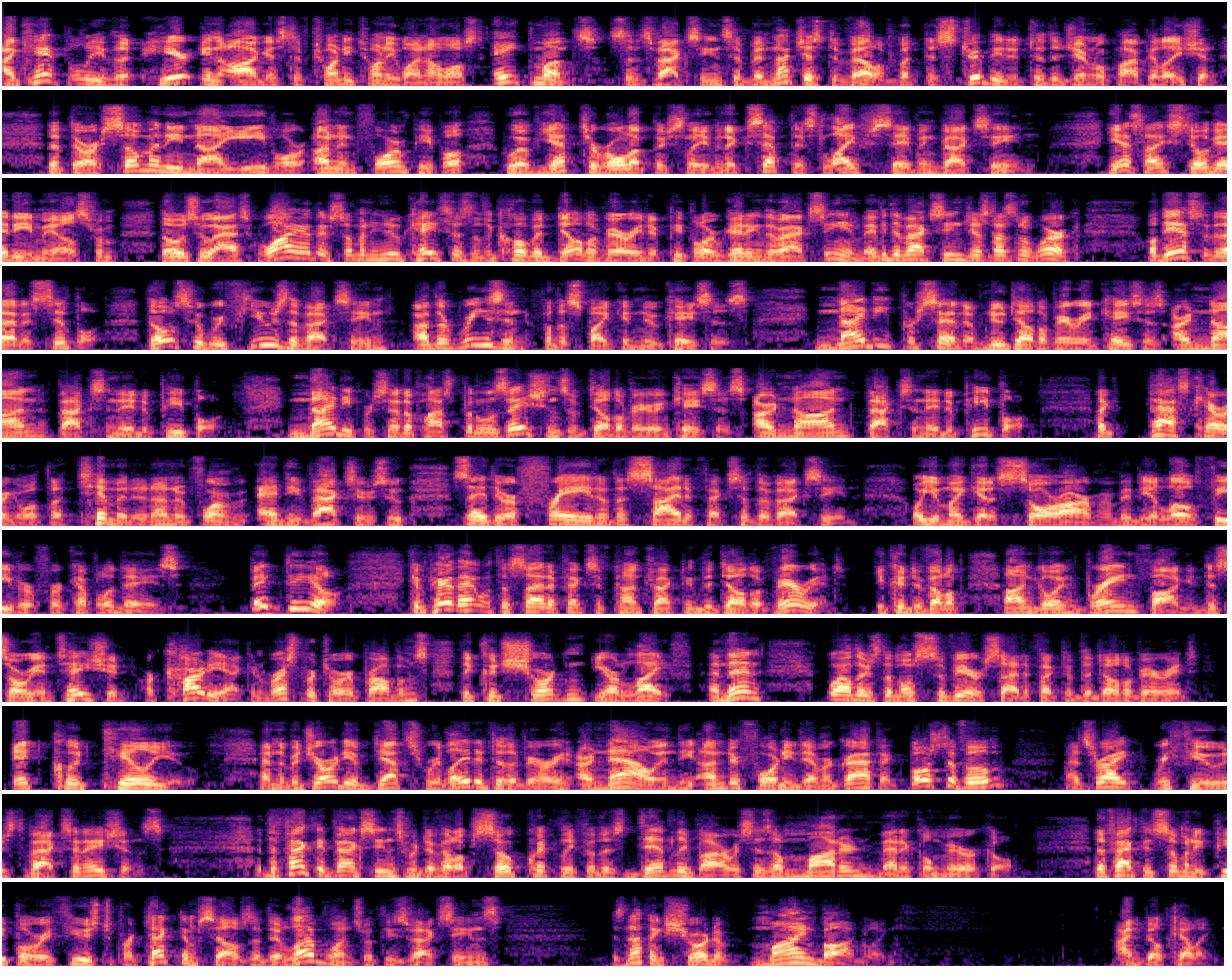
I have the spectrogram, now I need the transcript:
I can't believe that here in August of 2021, almost eight months since vaccines have been not just developed, but distributed to the general population, that there are so many naive or uninformed people who have yet to roll up their sleeve and accept this life-saving vaccine. Yes, I still get emails from those who ask, why are there so many new cases of the COVID Delta variant if people are getting the vaccine? Maybe the vaccine just doesn't work. Well, the answer to that is simple. Those who refuse the vaccine are the reason for the spike in new cases. 90% of new Delta variant cases are non-vaccinated people. 90% of hospitalizations of Delta variant cases are non-vaccinated people like past caring about the timid and uninformed anti-vaxxers who say they're afraid of the side effects of the vaccine. Or you might get a sore arm or maybe a low fever for a couple of days. Big deal. Compare that with the side effects of contracting the Delta variant. You could develop ongoing brain fog and disorientation, or cardiac and respiratory problems that could shorten your life. And then, well, there's the most severe side effect of the Delta variant. It could kill you and the majority of deaths related to the variant are now in the under 40 demographic, most of whom, that's right, refused vaccinations. The fact that vaccines were developed so quickly for this deadly virus is a modern medical miracle. The fact that so many people refuse to protect themselves and their loved ones with these vaccines is nothing short of mind boggling. I'm Bill Kelly.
